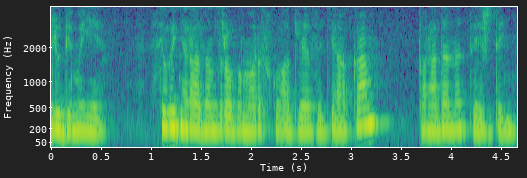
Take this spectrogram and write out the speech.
любі мої! Сьогодні разом зробимо розклад для зодіака. Порада на тиждень.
